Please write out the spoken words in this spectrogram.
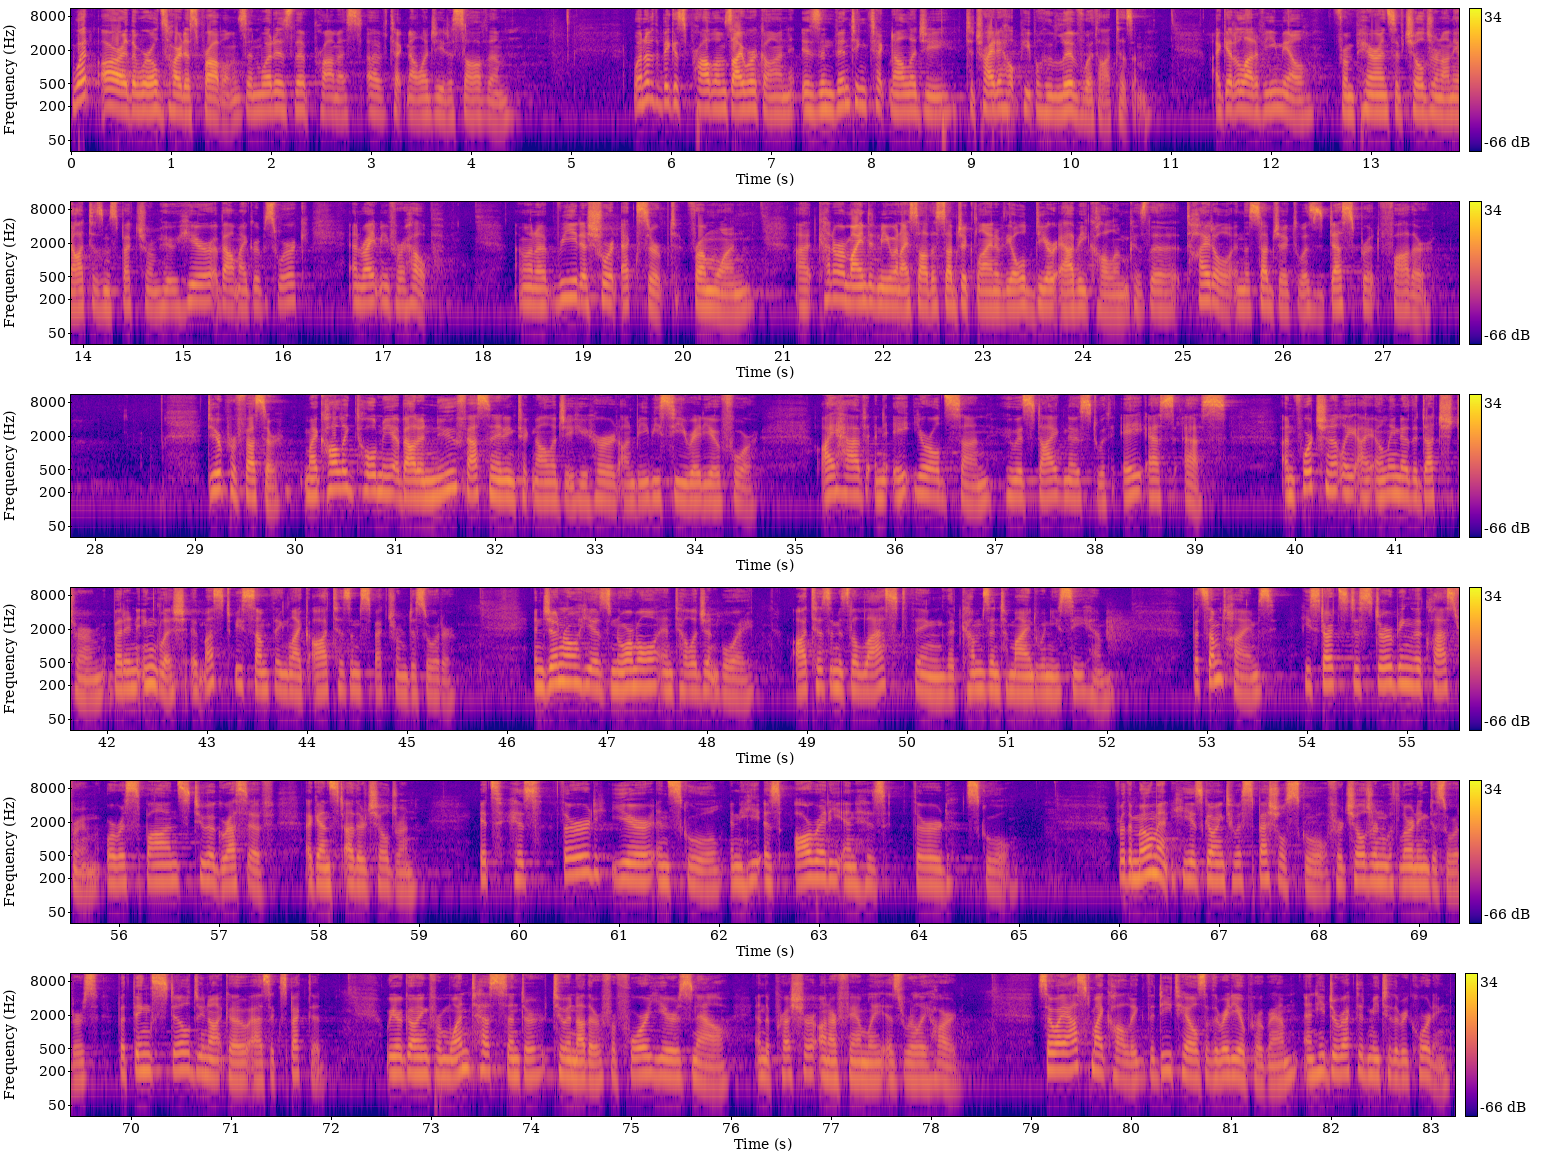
What are the world's hardest problems, and what is the promise of technology to solve them? One of the biggest problems I work on is inventing technology to try to help people who live with autism. I get a lot of email from parents of children on the autism spectrum who hear about my group's work and write me for help. I want to read a short excerpt from one. Uh, it kind of reminded me when I saw the subject line of the old Dear Abby column, because the title in the subject was Desperate Father. Dear Professor, my colleague told me about a new fascinating technology he heard on BBC Radio 4. I have an eight year old son who is diagnosed with ASS. Unfortunately, I only know the Dutch term, but in English, it must be something like autism spectrum disorder. In general, he is a normal, intelligent boy. Autism is the last thing that comes into mind when you see him. But sometimes he starts disturbing the classroom or responds too aggressive against other children. It's his third year in school, and he is already in his third school. For the moment, he is going to a special school for children with learning disorders, but things still do not go as expected. We are going from one test center to another for four years now, and the pressure on our family is really hard. So I asked my colleague the details of the radio program, and he directed me to the recording.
